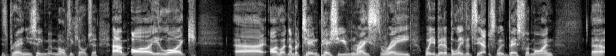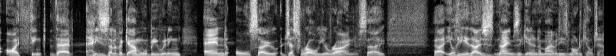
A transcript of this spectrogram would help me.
this brand new segment, multiculture. Um, I like. Uh, I like number 10, Pesci in race three. Well, you better believe it's the absolute best for mine. Uh, I think that he's a son of a gun will be winning and also just roll your own. So uh, you'll hear those names again in a moment. Here's multiculture.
